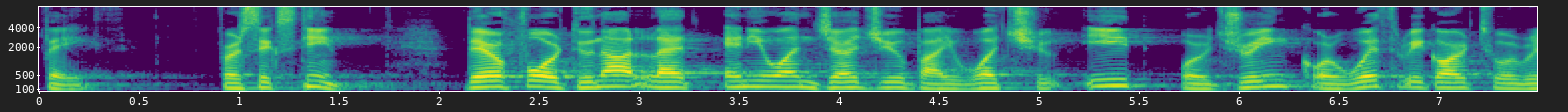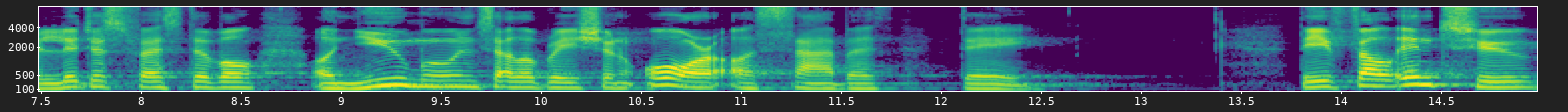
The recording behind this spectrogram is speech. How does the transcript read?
faith. Verse 16. Therefore, do not let anyone judge you by what you eat or drink, or with regard to a religious festival, a new moon celebration, or a Sabbath day. They fell into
